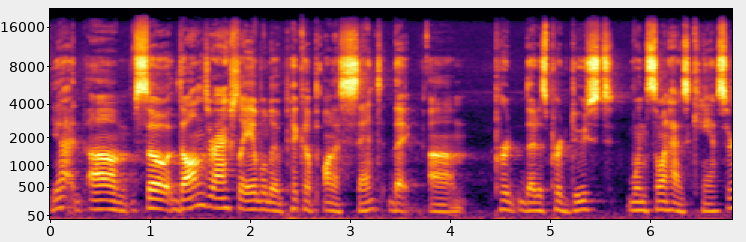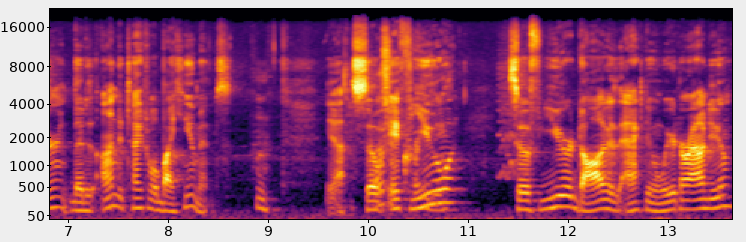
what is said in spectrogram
Yeah. Um, so dogs are actually able to pick up on a scent that um, per, that is produced when someone has cancer that is undetectable by humans. Hmm. Yeah. So Those if you, so if your dog is acting weird around you,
